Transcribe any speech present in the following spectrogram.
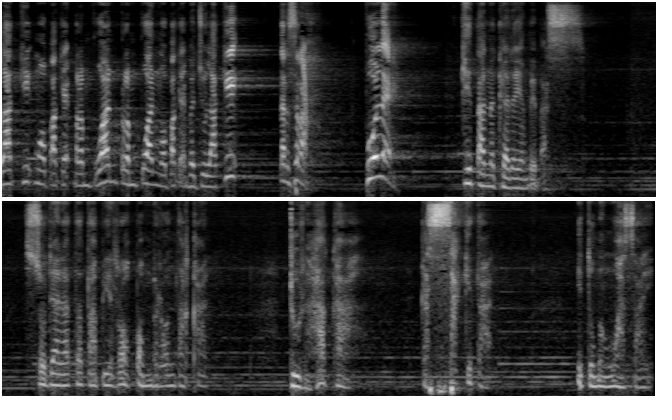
Laki mau pakai perempuan, perempuan mau pakai baju laki, terserah. Boleh. Kita negara yang bebas. Saudara tetapi roh pemberontakan, durhaka, kesakitan itu menguasai.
